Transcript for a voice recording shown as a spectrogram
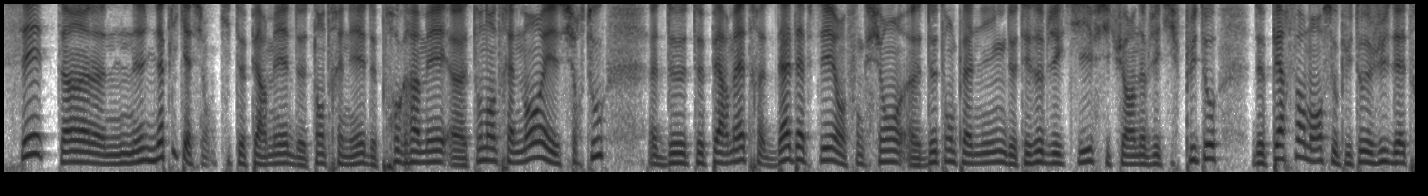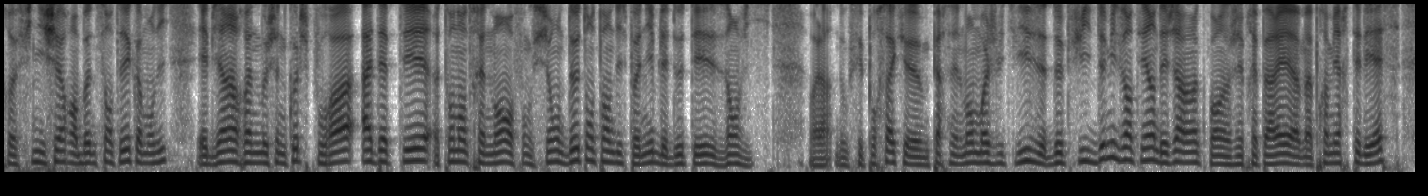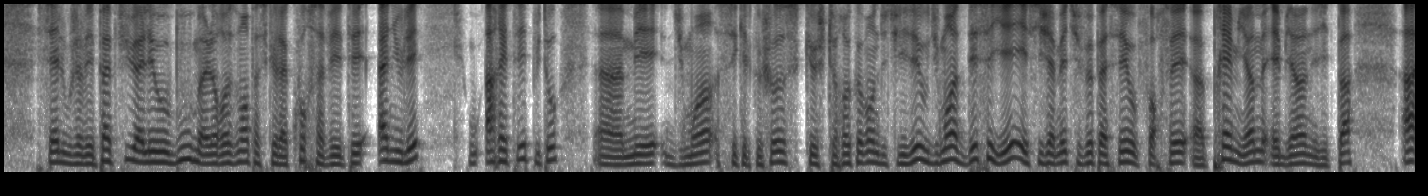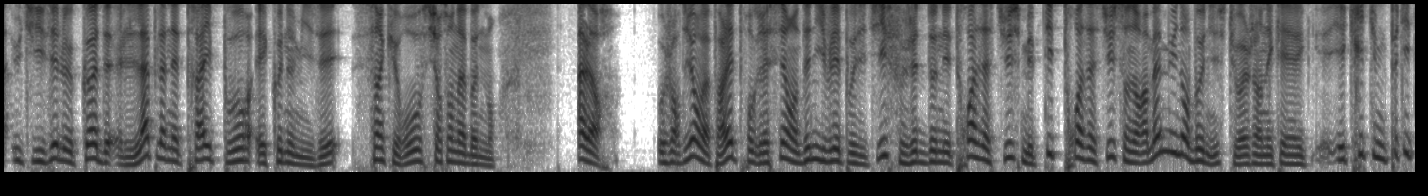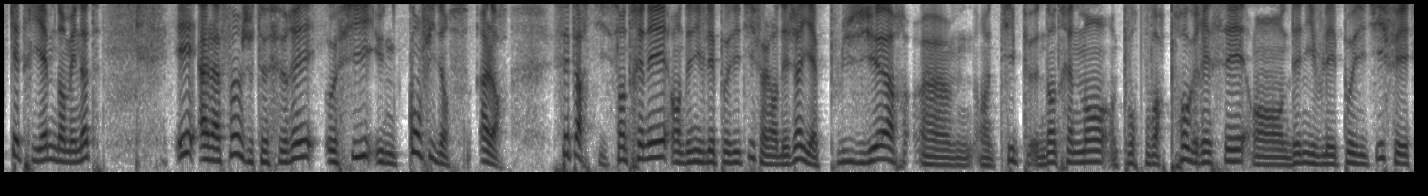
C'est une application qui te permet de t'entraîner, de programmer euh, ton entraînement et surtout euh, de te permettre d'adapter en fonction euh, de ton planning, de tes objectifs. Si tu as un objectif plutôt de performance ou plutôt juste d'être finisher en bonne santé, comme on dit, eh bien Run Motion Coach pourra adapter ton entraînement en fonction de ton temps disponible et de tes envies. Voilà, donc c'est pour ça que personnellement, moi je l'utilise depuis 2021 déjà, hein, quand j'ai préparé ma première TDS, celle où j'avais pas pu aller au malheureusement parce que la course avait été annulée ou arrêtée plutôt, euh, mais du moins c'est quelque chose que je te recommande d'utiliser ou du moins d'essayer et si jamais tu veux passer au forfait euh, premium, eh bien n'hésite pas à utiliser le code La Planète Trail pour économiser 5 euros sur ton abonnement. Alors, Aujourd'hui, on va parler de progresser en dénivelé positif. Je vais te donner trois astuces, mes petites trois astuces. On aura même une en bonus, tu vois. J'en ai écrit une petite quatrième dans mes notes. Et à la fin, je te ferai aussi une confidence. Alors, c'est parti, s'entraîner en dénivelé positif. Alors déjà, il y a plusieurs euh, types d'entraînement pour pouvoir progresser en dénivelé positif et,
